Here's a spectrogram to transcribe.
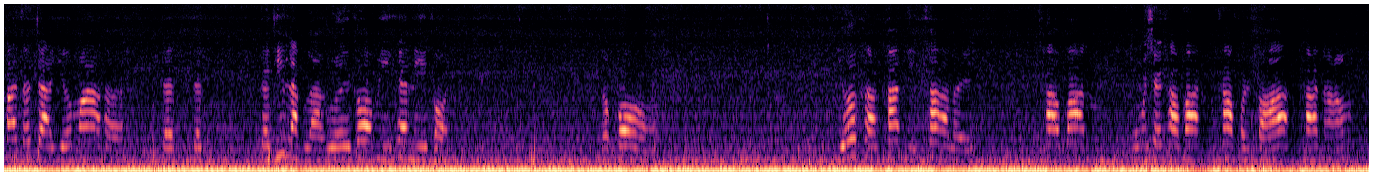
ค่าใช้จ่ายเยอะมากค่ะ แต่แต่แต่ที่หลักๆเลยก็มีแค่นี้ก่อน แล้วก็ เยอะค่ะค่าหน็ตค่าอะไร ค่าบ้านไม่ใช่ค่าบ้าน ค่าไฟฟ้า ค่าน้ำ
